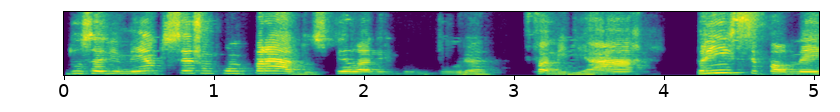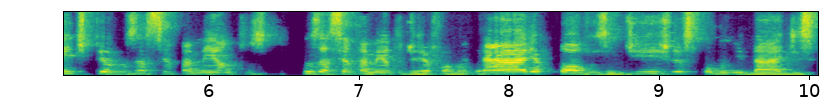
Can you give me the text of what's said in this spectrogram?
dos alimentos sejam comprados pela agricultura familiar, principalmente pelos assentamentos, nos assentamentos de reforma agrária, povos indígenas, comunidades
